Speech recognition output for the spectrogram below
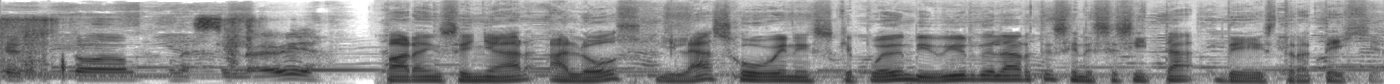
que es todo un estilo de vida. Para enseñar a los y las jóvenes que pueden vivir del arte se necesita de estrategia.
